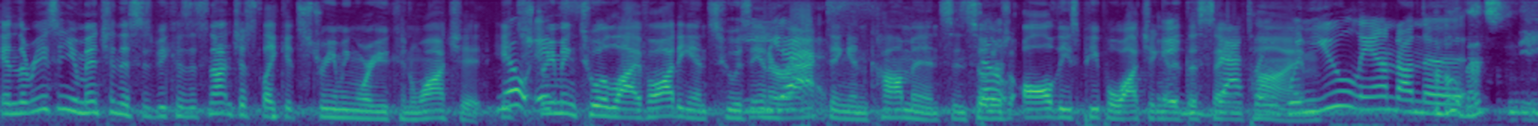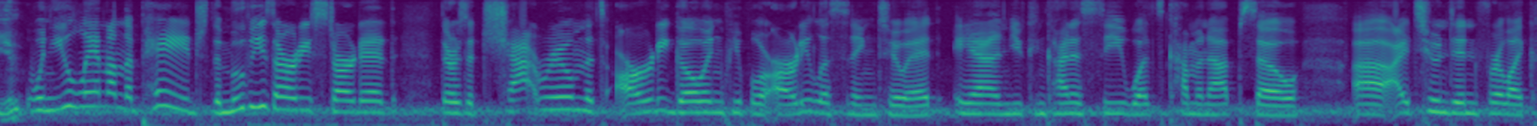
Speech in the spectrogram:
And the reason you mention this is because it's not just like it's streaming where you can watch it. No, it's streaming it's- to a live audience who is interacting Yes. in comments, and so, So- there's all these people watching it at the same time. When you land on the Oh, that's neat. when you land on the page, the movie's already started. There's a chat room that's already going. People are already listening to it, and you can kind of see what's coming up. So uh, I tuned in for like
